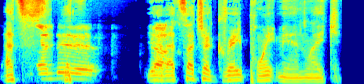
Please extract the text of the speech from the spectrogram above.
that's, and that's uh, yeah, that's such a great point, man. Like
